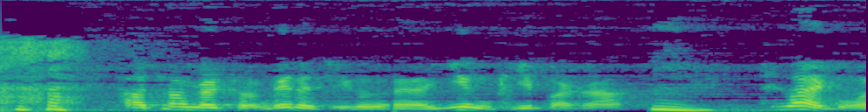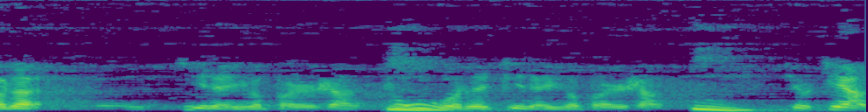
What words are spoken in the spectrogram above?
他专门准备了几个硬皮本啊，嗯，外国的记在一个本上，中国的记在一个本上，嗯，就这样，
